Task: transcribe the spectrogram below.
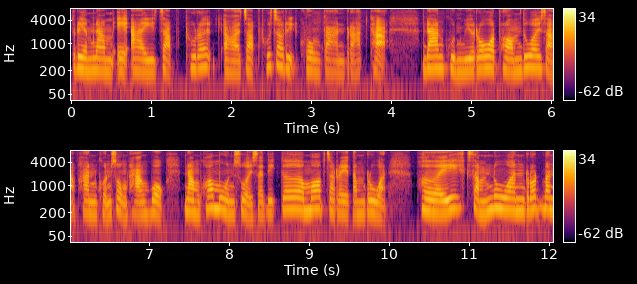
เตรียมนำ AI จับธุรอ่าจับทุจริตโครงการรัฐค่ะ ด้านคุณวิโรธพร้อมด้วยสาพันธ์ขนส่งทางบกนำข้อมูลสวยสติกเกอร์ มอบเจรตำรวจ เผยสำนวนรถบรร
